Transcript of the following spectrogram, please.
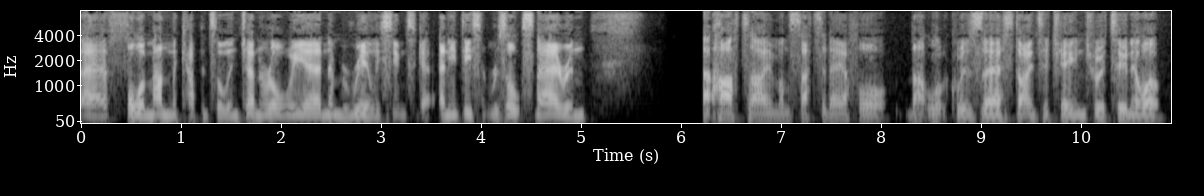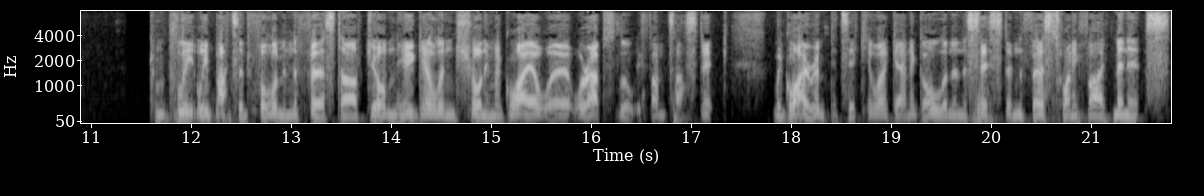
Uh, Fulham and the capital in general, we uh, never really seem to get any decent results there. And at half time on Saturday, I thought that look was uh, starting to change. We were 2-0 up completely battered Fulham in the first half. Jordan Hugill and Seanie Maguire were, were absolutely fantastic. Maguire in particular getting a goal and an assist in the first 25 minutes.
